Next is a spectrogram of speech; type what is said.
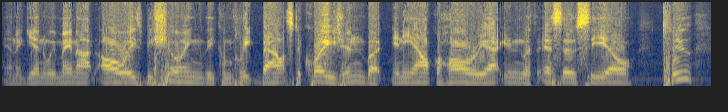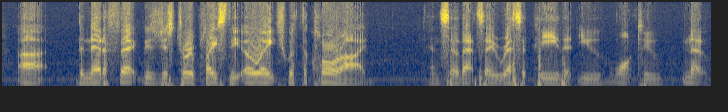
And again we may not always be showing the complete balanced equation but any alcohol reacting with SOCl2 uh, the net effect is just to replace the OH with the chloride and so that's a recipe that you want to know.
